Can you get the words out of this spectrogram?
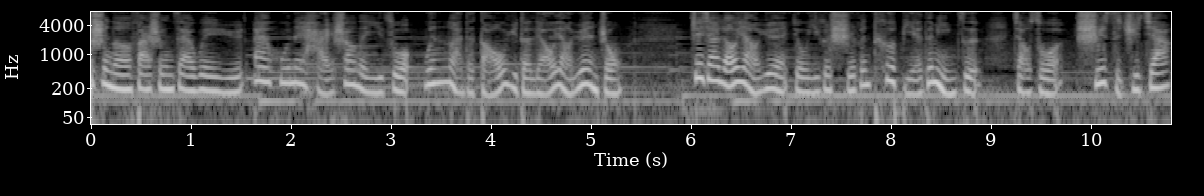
故事呢，发生在位于濑户内海上的一座温暖的岛屿的疗养院中。这家疗养院有一个十分特别的名字，叫做“狮子之家”。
